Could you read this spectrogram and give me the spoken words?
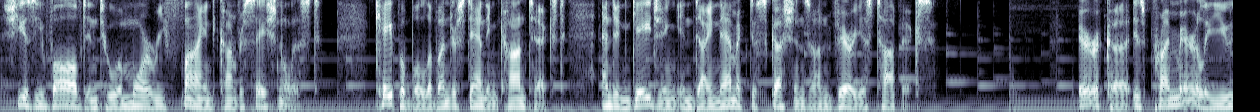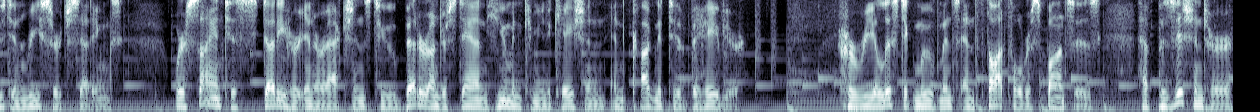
she has evolved into a more refined conversationalist, capable of understanding context and engaging in dynamic discussions on various topics. Erica is primarily used in research settings, where scientists study her interactions to better understand human communication and cognitive behavior. Her realistic movements and thoughtful responses have positioned her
